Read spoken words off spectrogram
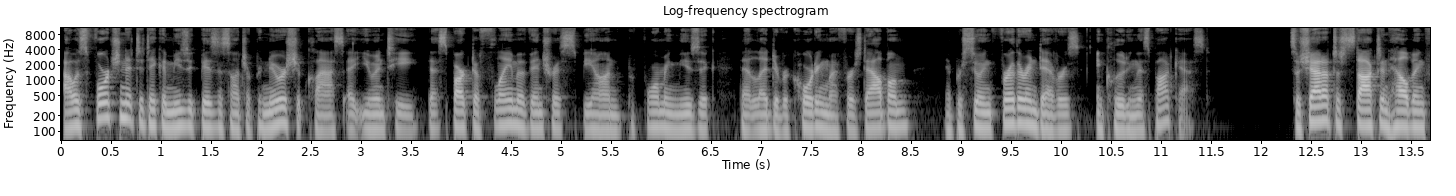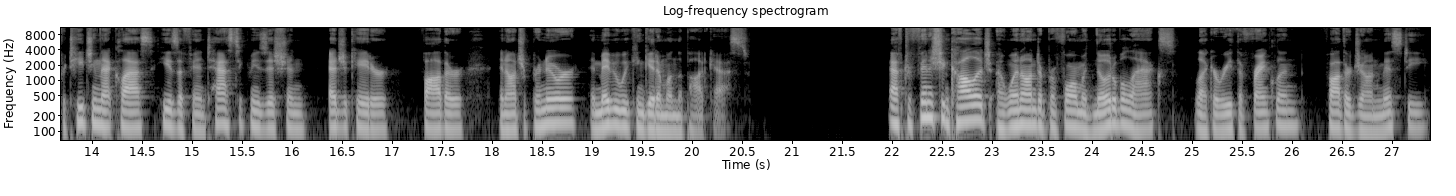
I was fortunate to take a music business entrepreneurship class at UNT that sparked a flame of interest beyond performing music that led to recording my first album and pursuing further endeavors, including this podcast. So, shout out to Stockton Helbing for teaching that class. He is a fantastic musician, educator, father, and entrepreneur, and maybe we can get him on the podcast. After finishing college, I went on to perform with notable acts like Aretha Franklin, Father John Misty,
